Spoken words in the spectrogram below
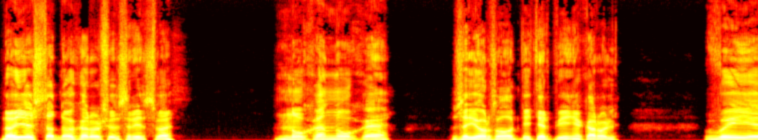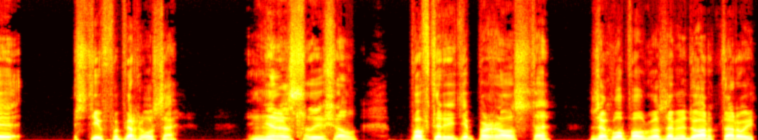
Но есть одно хорошее средство. Ну-ка, ну-ка, заерзал от нетерпения король. Вы... Стив поперхнулся. Не расслышал. Повторите, пожалуйста, захлопал глазами Эдуард Второй.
